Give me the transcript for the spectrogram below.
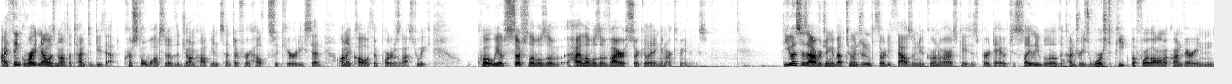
I think right now is not the time to do that, Crystal Watson of the Johns Hopkins Center for Health Security said on a call with reporters last week. Quote, we have such levels of high levels of virus circulating in our communities. The US is averaging about 230,000 new coronavirus cases per day, which is slightly below the country's worst peak before the Omicron variant in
